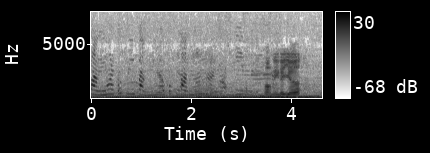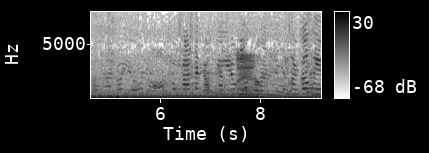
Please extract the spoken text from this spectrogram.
ฝั่งนี้มันก็มีฝั่งนี้แล้วก็ฝั่งนี้ไหนฝั่งนี้ฝั่งนี้ก็เยอะฝั่งนั้นก็เยอะเนาะฝั่งนั้นมันก็มีด้วยมันก็มี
